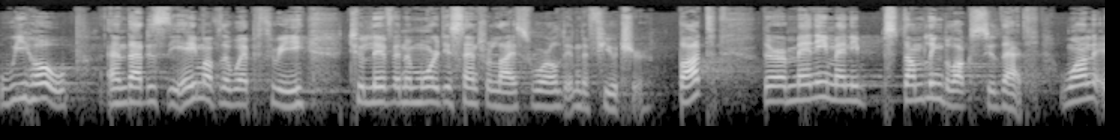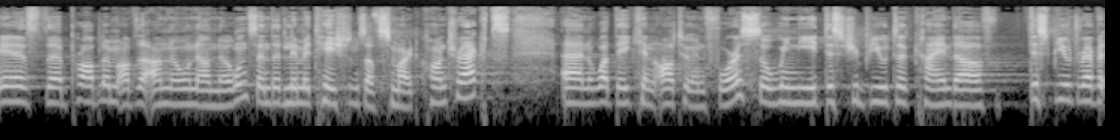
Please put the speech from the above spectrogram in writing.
we hope, and that is the aim of the Web3, to live in a more decentralized world in the future. But there are many, many stumbling blocks to that. One is the problem of the unknown unknowns and the limitations of smart contracts and what they can auto enforce. So we need distributed kind of dispute re-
